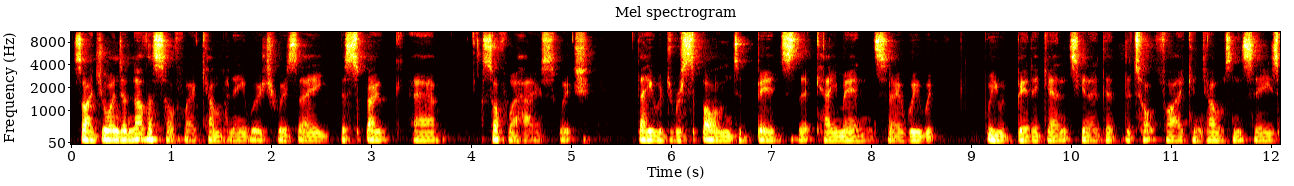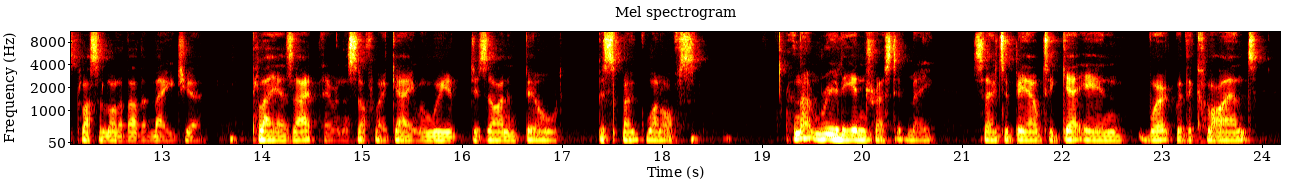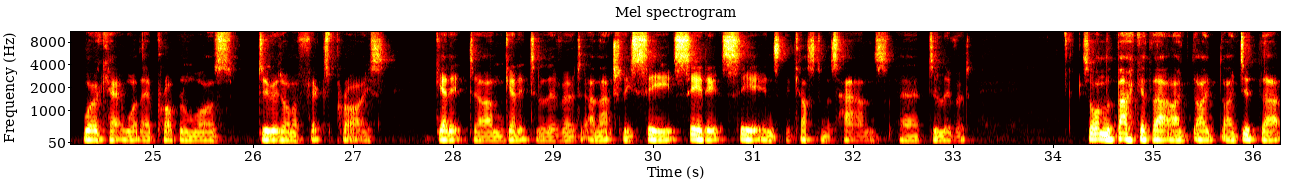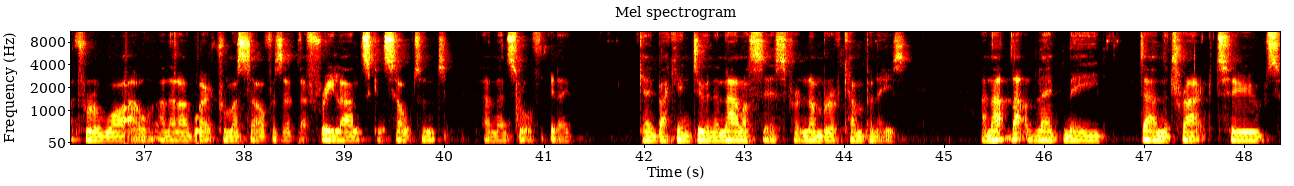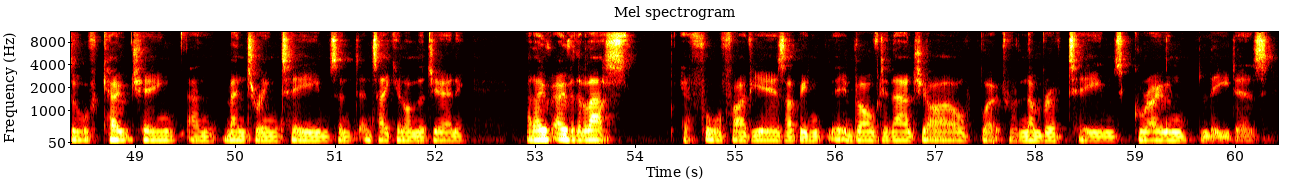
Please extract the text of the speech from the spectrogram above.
So I joined another software company, which was a bespoke uh, software house, which they would respond to bids that came in. So we would we would bid against you know the, the top five consultancies plus a lot of other major players out there in the software game, and we would design and build bespoke one-offs, and that really interested me. So to be able to get in, work with the client, work out what their problem was, do it on a fixed price, get it done, get it delivered, and actually see see it, see it into the customer's hands uh, delivered. So on the back of that, I, I, I, did that for a while, and then I worked for myself as a, a freelance consultant, and then sort of you know came back in doing analysis for a number of companies. And that, that led me down the track to sort of coaching and mentoring teams and, and taking on the journey. And over, over the last you know, four or five years, I've been involved in Agile, worked with a number of teams, grown leaders,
